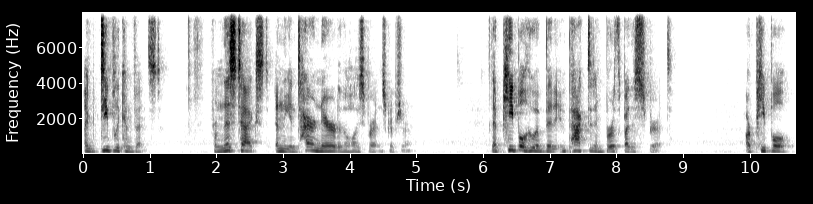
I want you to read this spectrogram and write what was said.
I'm deeply convinced from this text and the entire narrative of the Holy Spirit in Scripture that people who have been impacted and birthed by the Spirit are people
